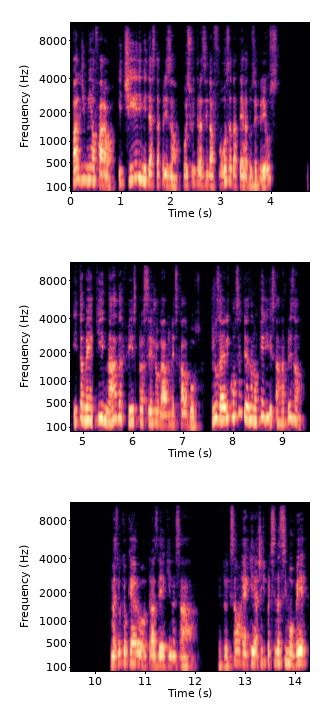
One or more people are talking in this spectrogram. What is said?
Fale de mim ao faraó e tire-me desta prisão, pois fui trazido à força da terra dos hebreus e também aqui nada fiz para ser jogado nesse calabouço. José, ele com certeza não queria estar na prisão. Mas o que eu quero trazer aqui nessa reflexão é que a gente precisa se mover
